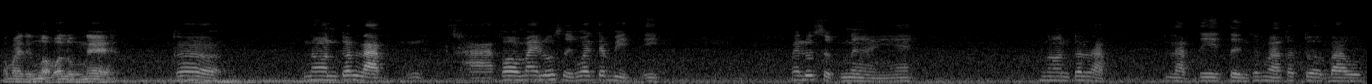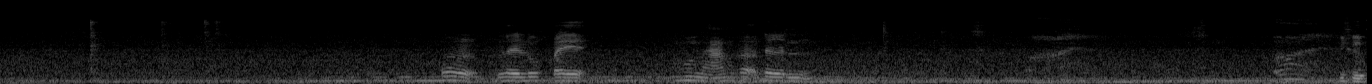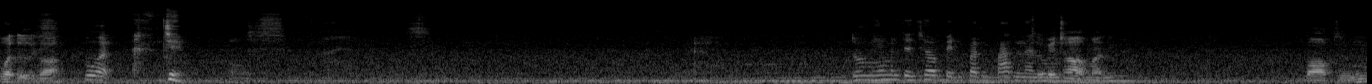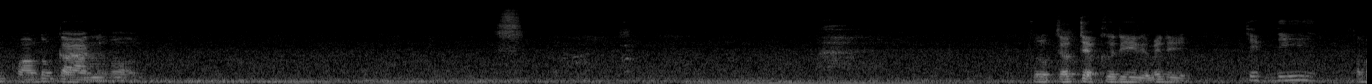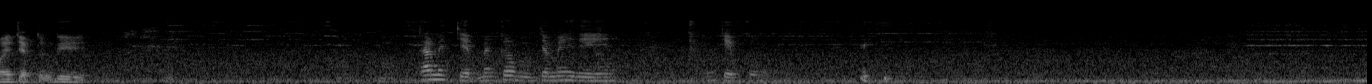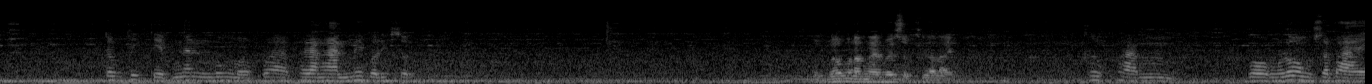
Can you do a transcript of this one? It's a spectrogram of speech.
ทำไมถึงบอกว่าลุงแน่ ก็นอนก็หลับขาก็ไม่รู้สึกว่าจะบิดอีก ไม่รู้สึกเหนื่อยไงนอนก็หลับหลับดีตื่นขึ้นมาก็ตัวเบา ก็เลยลุกไปห้องน้ำก็เดินโอ๊ยนี่คือปวดอืดเหรอ ปวดเจ็บ ตรงนี้ มันจะชอบเป็นปั้นๆนะจะลุงไม่ชอบมัน บอกถึงความต้องการก่อนสรุปจะเจ็บคือดีหรือไม่ดี เจ็บดีทำไมเจ็บถึงดี ถ้าไม่เจ็บมันก็จะไม่ดีต้องเจ็บก่อน รงที่เจ็บนั่นลุงบอกว่าพลังงานไม่บริสุทธิ์แล้วพลังงานบริสุทธิ์คืออะไร คือความโปร่งโล่งสบาย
